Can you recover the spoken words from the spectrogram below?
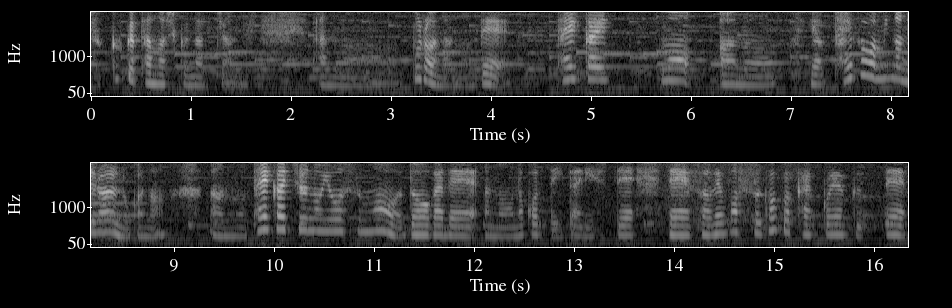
すっごく楽しくなっちゃうんです。あのプロなので大会もあのいや大会はみんな出られるのかな？あの大会中の様子も動画であの残っていたりしてでそれもすごくかっこよくって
